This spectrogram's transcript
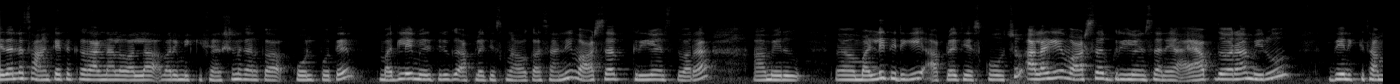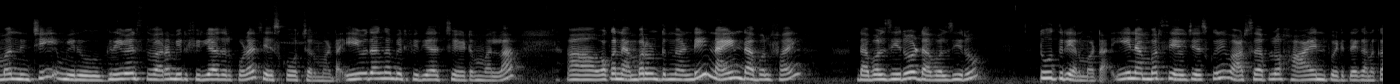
ఏదైనా సాంకేతిక కారణాల వల్ల మరి మీకు పెన్షన్ కనుక కోల్పోతే మళ్ళీ మీరు తిరిగి అప్లై చేసుకునే అవకాశాన్ని వాట్సాప్ గ్రీవెన్స్ ద్వారా మీరు మళ్ళీ తిరిగి అప్లై చేసుకోవచ్చు. అలాగే వాట్సాప్ గ్రీవెన్స్ అనే యాప్ ద్వారా మీరు దీనికి సంబంధించి మీరు గ్రీవెన్స్ ద్వారా మీరు ఫిర్యాదులు కూడా చేసుకోవచ్చు అనమాట ఈ విధంగా మీరు ఫిర్యాదు చేయటం వల్ల ఒక నెంబర్ ఉంటుందండి nine double five double zero double zero two three అనమాట ఈ నెంబర్ సేవ్ చేసుకుని వాట్సాప్లో హాయ్ అని పెడితే కనుక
